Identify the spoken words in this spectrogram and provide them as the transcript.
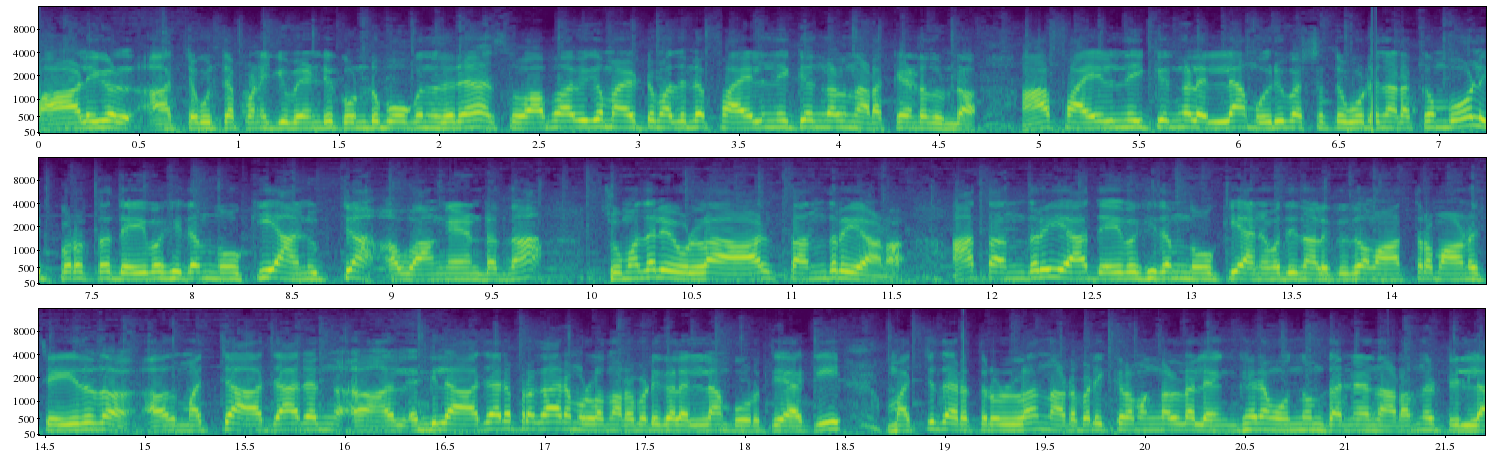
പാളികൾ അറ്റകുറ്റപ്പണിക്ക് വേണ്ടി കൊണ്ടുപോകുന്നതിന് സ്വാഭാവികമായിട്ടും അതിന്റെ ഫയൽ നീക്കങ്ങൾ നടക്കേണ്ടതുണ്ട്. ആ ഫയൽ നീക്കങ്ങളെല്ലാം ഒരു വശത്തു കൂടി നടക്കുമ്പോൾ ഇപ്പുറത്തെ ദൈവഹിതം നോക്കി അനുജ്ഞ വാങ്ങേണ്ടെന്ന ചുമതലയുള്ള ആൾ തന്ത്രിയാണ്. ആ തന്ത്രി ആ ദൈവഹിതം നോക്കി അനുമതി നൽകുക മാത്രമാണ് ചെയ്തത്. അത് മറ്റ് ആചാര അല്ലെങ്കിൽ ആചാരപ്രകാരമുള്ള നടപടികളെല്ലാം പൂർത്തിയാക്കി മറ്റു തരത്തിലുള്ള നടപടിക്രമങ്ങളുടെ ലംഘനമൊന്നും തന്നെ നടന്നിട്ടില്ല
